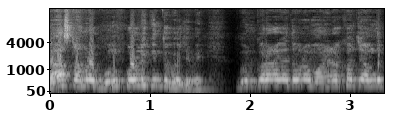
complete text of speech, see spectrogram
জাস্ট আমরা গুণ করলে কিন্তু হয়ে যাবে। গুণ করার আগে তোমরা মনে রাখো যে আমাদের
